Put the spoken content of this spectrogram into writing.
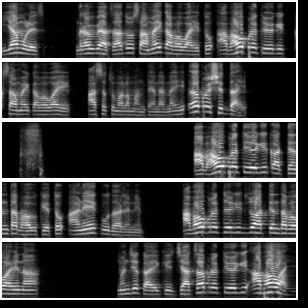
यामुळेच द्रव्याचा जो सामायिक अभाव आहे तो अभाव प्रतियोगिक सामायिक अभाव आहे असं तुम्हाला म्हणता येणार नाही. हे अप्रसिद्ध आहे. अभाव प्रतियोगिक अत्यंत भाव तो अनेक उदाहरणे. अभाव प्रतियोगिक जो अत्यंत भाव आहे ना म्हणजे काय? की ज्याचा प्रतियोगी अभाव आहे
